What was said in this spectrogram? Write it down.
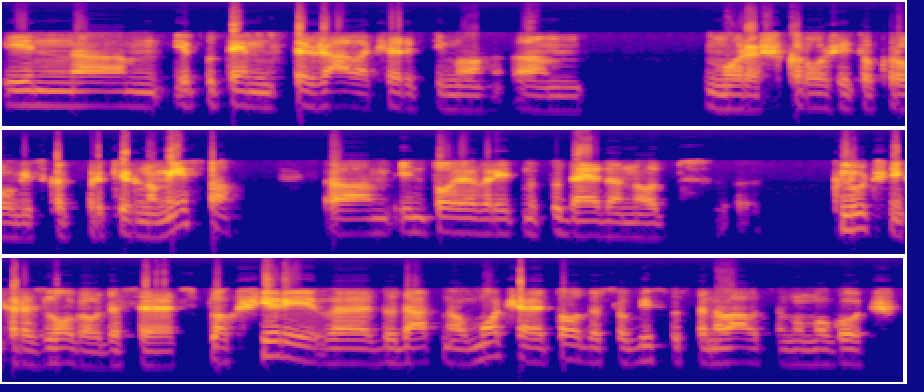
in um, je potem težava, če recimo um, moraš krožiti okrog iskati parkirno mesto. Um, in to je verjetno tudi eden od ključnih razlogov, da se sploh širi v dodatna območja, je to, da se v bistvu stanovalcem omogoča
